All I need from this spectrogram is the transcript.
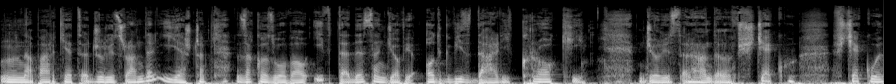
na parkiet Julius Randle i jeszcze zakozłował. I wtedy sędziowie odgwizdali kroki. Julius Randle wściekł, wściekły,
